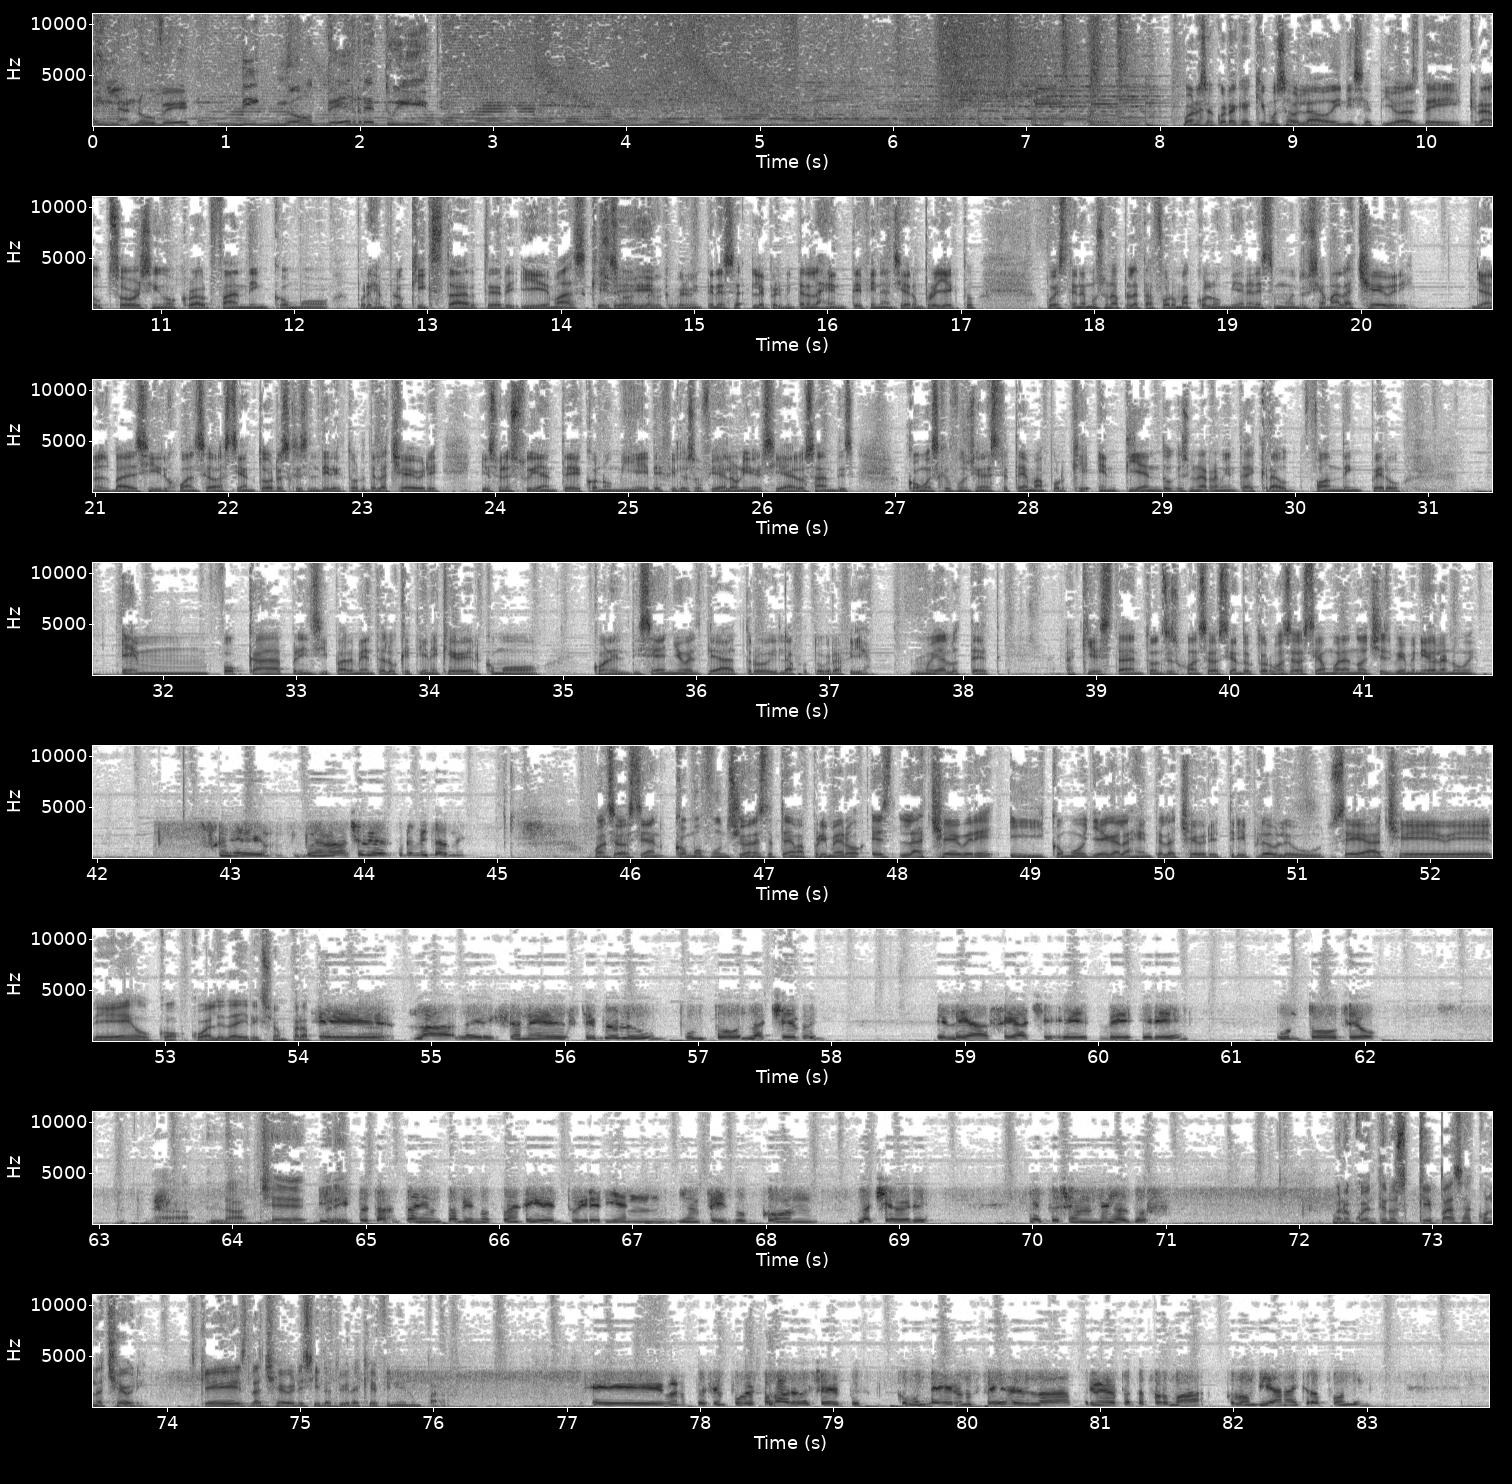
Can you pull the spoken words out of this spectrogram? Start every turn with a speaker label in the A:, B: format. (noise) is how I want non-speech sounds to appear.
A: En la nube, digno de retweet.
B: Bueno, ¿se acuerda que aquí hemos hablado de iniciativas de crowdsourcing o crowdfunding como, por ejemplo, Kickstarter y demás, que son lo que permiten le permiten a la gente financiar un proyecto? Pues tenemos una plataforma colombiana en este momento que se llama La Chévere. Ya nos va a decir Juan Sebastián Torres, que es el director de La Chévere y es un estudiante de Economía y de Filosofía de la Universidad de los Andes, cómo es que funciona este tema, porque entiendo que es una herramienta de crowdfunding, pero enfocada principalmente a lo que tiene que ver como con el diseño, el teatro y la fotografía muy a lo TED. Aquí está entonces Juan Sebastián. Doctor Juan Sebastián, buenas noches, bienvenido a la nube.
C: Eh, buenas noches, gracias por invitarme.
B: Juan Sebastián, ¿cómo funciona este tema? Primero es la chévere y cómo llega la gente a la chévere, www.chevere o cuál es la dirección para
C: poder... Eh, la, la, dirección es www.lachevere, l a c h e b r e
B: la, la Chévere.
C: Y pues, también, también nos pueden seguir en Twitter y en, y en Facebook con La Chévere, pues en, las dos.
B: Bueno, cuéntenos qué pasa con La Chévere. ¿Qué es La Chévere si la tuviera que definir en un párrafo?
C: Eh, bueno, pues en pocas palabras, La Chévere, pues como dijeron ustedes, es la primera plataforma colombiana de crowdfunding.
